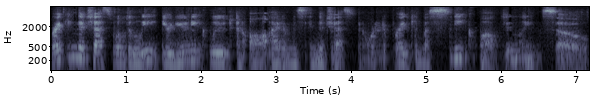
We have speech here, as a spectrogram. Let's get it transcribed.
Breaking the chest will delete your unique loot and all items in the chest. In order to break, you must sneak while doing so.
